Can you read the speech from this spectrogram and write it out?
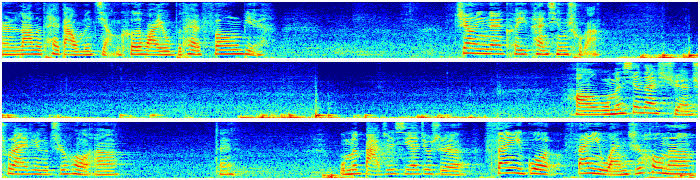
但是拉的太大，我们讲课的话又不太方便。这样应该可以看清楚吧？好，我们现在选出来这个之后啊，对，我们把这些就是翻译过、翻译完之后呢，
